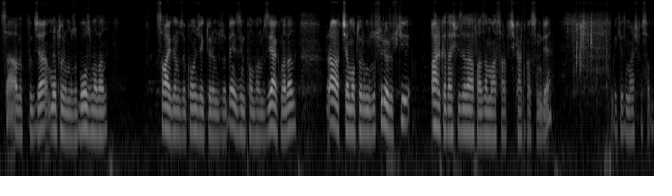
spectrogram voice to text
Sağlıklıca motorumuzu bozmadan sargımızı, konjektörümüzü, benzin pompamızı yakmadan rahatça motorumuzu sürüyoruz ki arkadaş bize daha fazla masraf çıkartmasın diye. Bir kez marş basalım.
